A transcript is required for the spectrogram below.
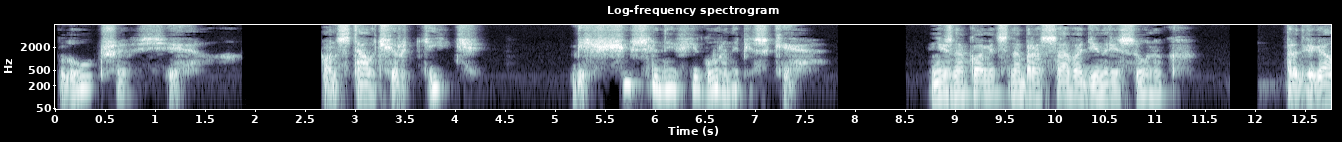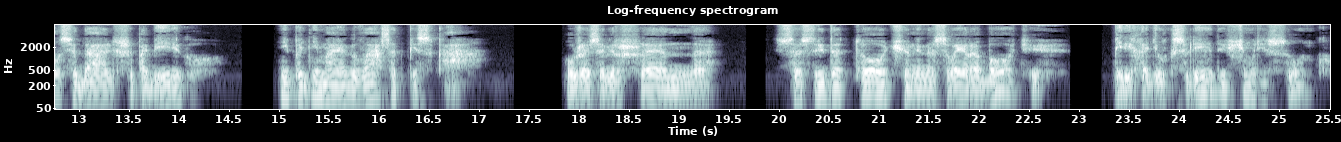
лучше всех. Он стал чертить бесчисленные фигуры на песке. Незнакомец, набросав один рисунок, продвигался дальше по берегу, не поднимая глаз от песка, уже совершенно сосредоточенный на своей работе, переходил к следующему рисунку,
